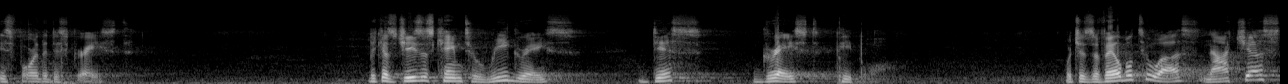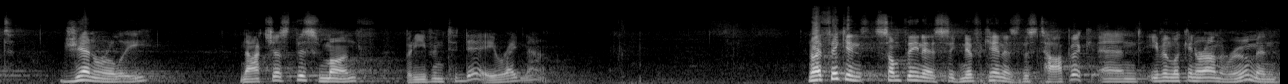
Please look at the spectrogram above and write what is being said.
is for the disgraced. Because Jesus came to regrace disgraced people, which is available to us not just generally, not just this month, but even today, right now. Now, I think in something as significant as this topic, and even looking around the room and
